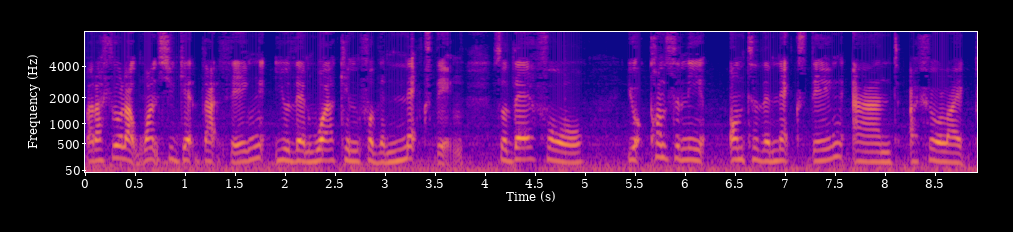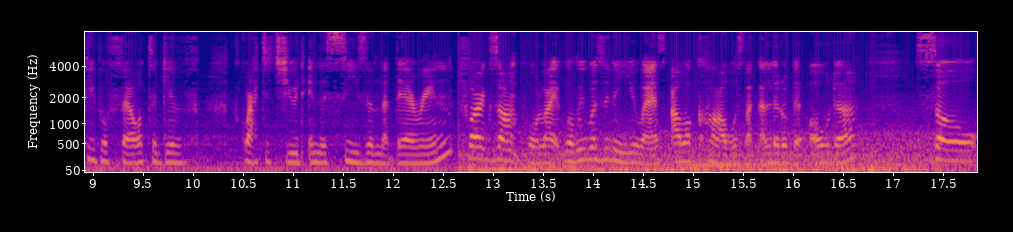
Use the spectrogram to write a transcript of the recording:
But I feel like once you get that thing, you're then working for the next thing. So therefore, you're constantly onto the next thing and i feel like people fail to give gratitude in the season that they're in. For example like when we was in the us our car was like a little bit older. So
